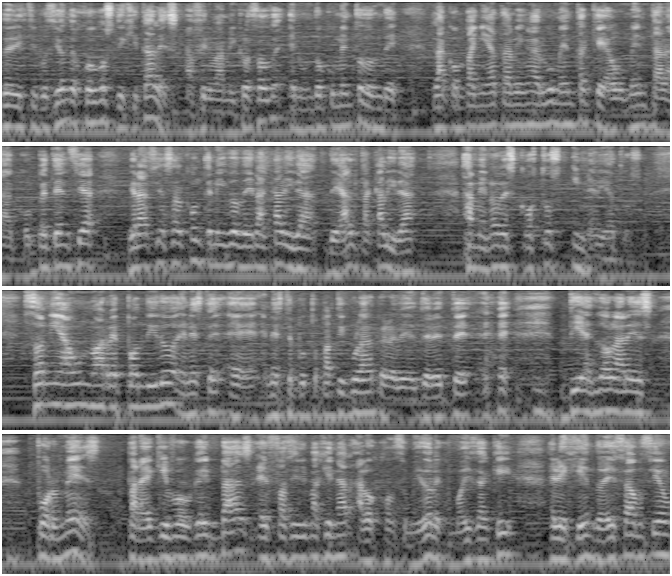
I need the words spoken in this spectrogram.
de distribución de juegos digitales, afirma Microsoft en un documento donde la compañía también argumenta que aumenta la competencia gracias al contenido de la calidad, de alta calidad, a menores costos inmediatos. Sony aún no ha respondido en este, eh, en este punto particular, pero evidentemente 10 dólares por mes para Xbox Game Pass es fácil imaginar a los consumidores, como dice aquí, eligiendo esa opción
